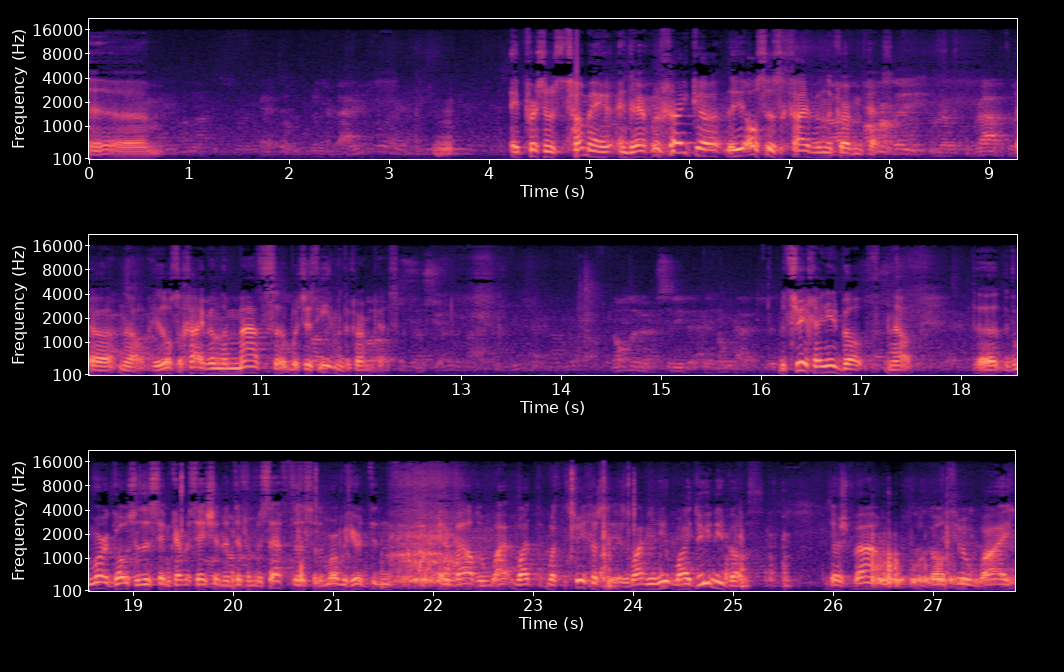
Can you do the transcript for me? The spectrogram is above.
um, a person who's tomei and therefore chayka, he also is chayiv in the Korban Pesach. Uh, no, he's also chayiv in the matzah, which is eaten in the Korban Pesach. Mitzrich, I need both. Now, the, the Gemara goes to the same conversation in different Masechta, so the more we hear didn't get involved in what, what, the Tzrichas is. Why do you need, why do you need both? The Rashbam will go through why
